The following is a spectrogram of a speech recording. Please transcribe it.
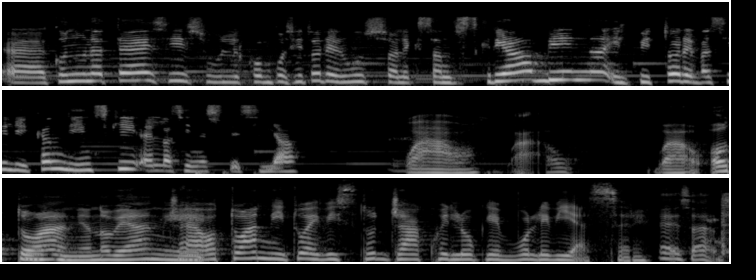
eh, con una tesi sul compositore russo Alexander Scriabin, il pittore Vasily Kandinsky e la sinestesia. Wow. Wow, wow, otto Mm. anni, a nove anni. Cioè, a otto anni tu hai visto già quello che volevi essere. Esatto.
